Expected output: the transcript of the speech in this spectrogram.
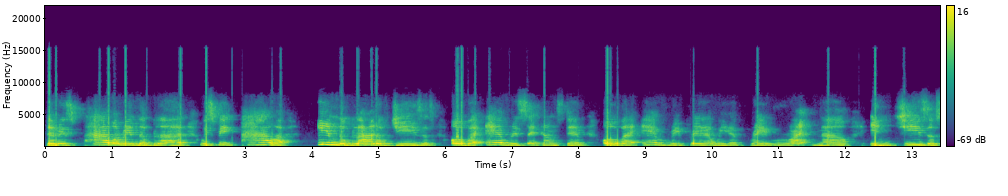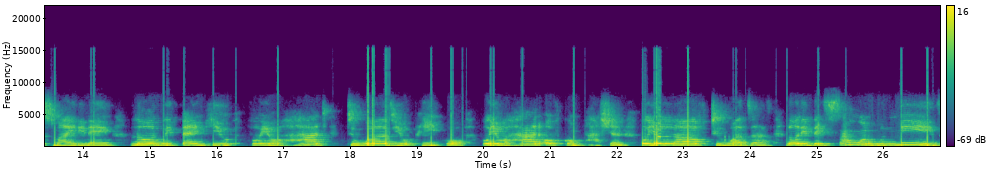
There is power in the blood. We speak power in the blood of Jesus over every circumstance, over every prayer we have prayed right now in Jesus' mighty name. Lord, we thank you for your heart towards your people, for your heart of compassion, for your love towards us. Lord, if there's someone who needs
